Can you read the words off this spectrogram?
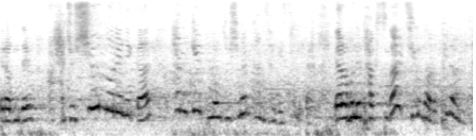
여러분들 아주 쉬운 노래니까 함께 불러주시면 감사하겠습니다. 여러분의 박수가 지금 바로 필요합니다.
